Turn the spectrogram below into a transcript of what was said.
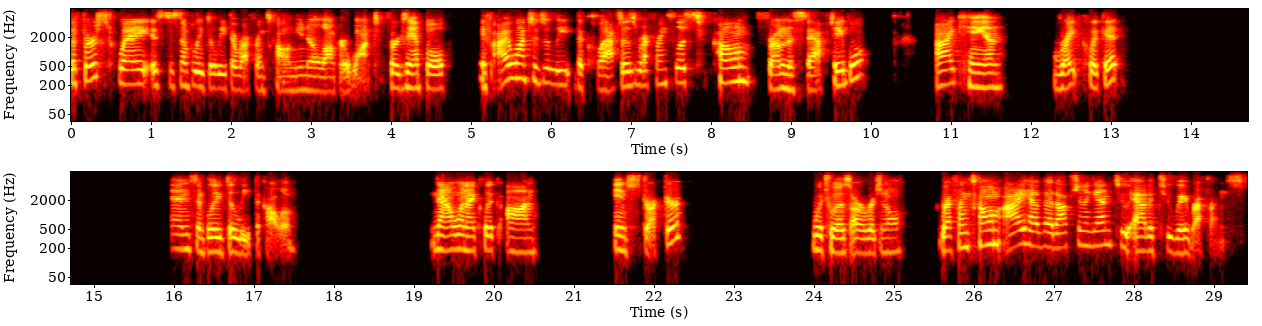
The first way is to simply delete the reference column you no longer want. For example, if I want to delete the classes reference list column from the staff table, I can right click it and simply delete the column. Now, when I click on instructor, which was our original reference column, I have that option again to add a two-way reference.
